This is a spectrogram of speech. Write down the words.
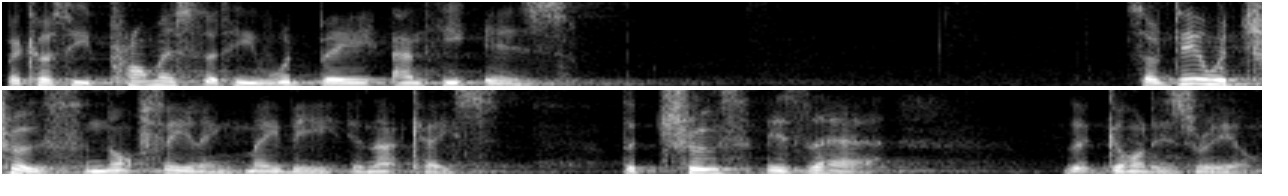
Because He promised that He would be, and He is. So deal with truth and not feeling, maybe in that case. The truth is there that God is real.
